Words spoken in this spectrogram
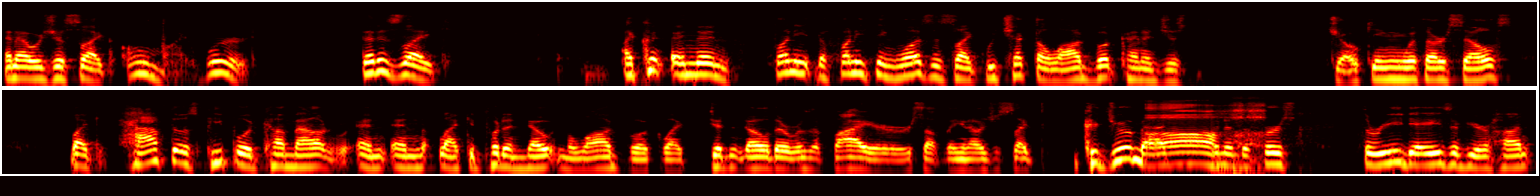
And I was just like, oh my word. That is like I couldn't. and then funny the funny thing was is like we checked the logbook kind of just joking with ourselves. Like half those people had come out and and like had put a note in the logbook like didn't know there was a fire or something. And I was just like, could you imagine Oh. spending the first three days of your hunt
